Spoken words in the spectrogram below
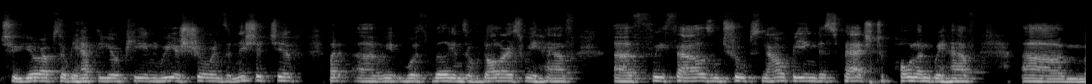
to Europe. So we have the European Reassurance Initiative, but uh, we, with billions of dollars, we have uh, 3,000 troops now being dispatched to Poland. We have um,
